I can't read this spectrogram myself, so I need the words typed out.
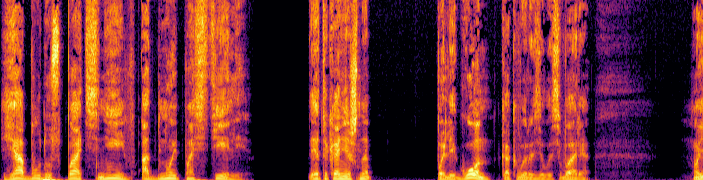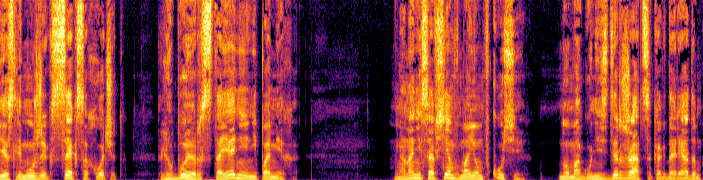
Я буду спать с ней в одной постели. Это, конечно, полигон, как выразилась Варя. Но если мужик секса хочет, любое расстояние не помеха. Она не совсем в моем вкусе, но могу не сдержаться, когда рядом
